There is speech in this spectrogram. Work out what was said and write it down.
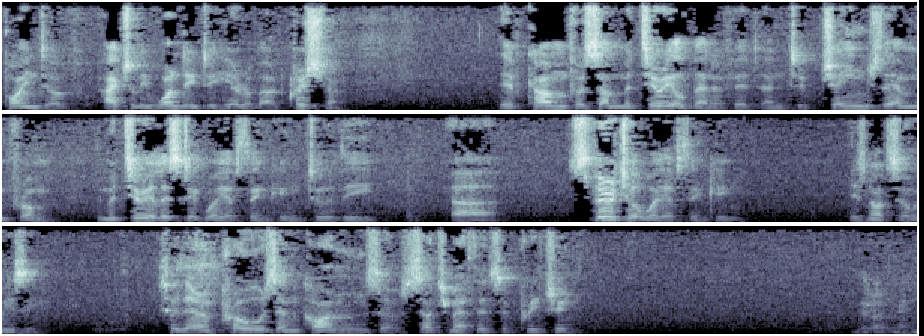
point of actually wanting to hear about Krishna. They've come for some material benefit, and to change them from the materialistic way of thinking to the uh, spiritual way of thinking is not so easy. So there are pros and cons of such methods of preaching. There are many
